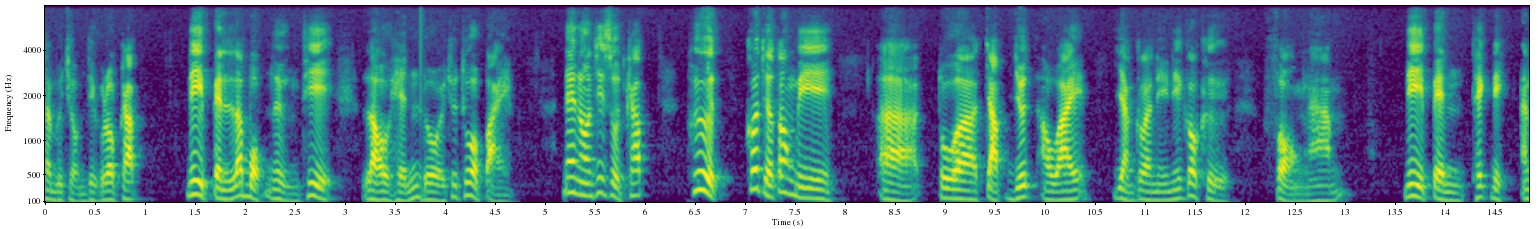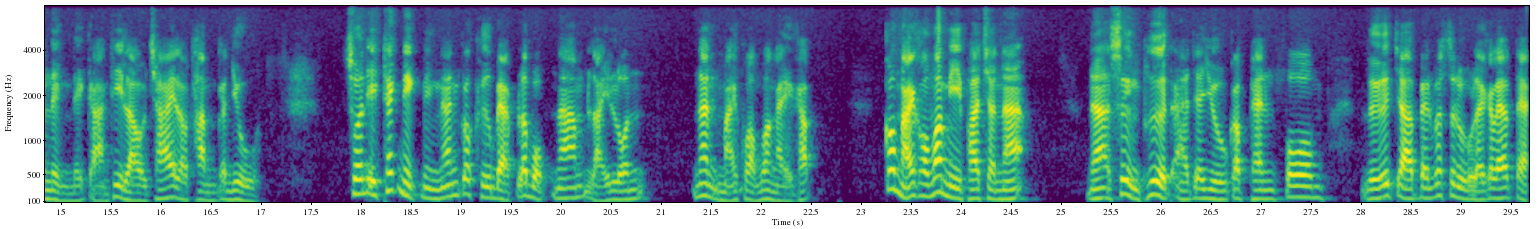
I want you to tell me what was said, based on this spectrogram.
ท่านผู้ชมที่เคารพครับ นี่เป็นระบบหนึ่งที่เราเห็นโดยทั่วไป แน่นอนที่สุดครับ พืชก็จะต้องมีตัวจับยึดเอาไว้ อย่างกรณีนี้ก็คือฟองน้ำนี่เป็นเทคนิคอันหนึ่งในการที่เราใช้เราทำกันอยู่ ส่วนอีกเทคนิคหนึ่งนั้นก็คือแบบระบบน้ำไหลล้น นั่นหมายความว่าไงครับ ก็หมายความว่ามีภาชนะนะซึ่งพืชอาจจะอยู่กับแผ่นโฟม หรือจะเป็นวัสดุอะไรก็แล้ว แต่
